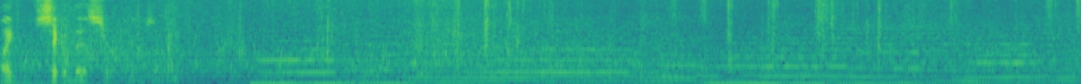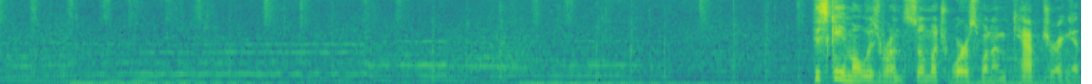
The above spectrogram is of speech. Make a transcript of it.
like, sick of this or something. This game always runs so much worse when I'm capturing it.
